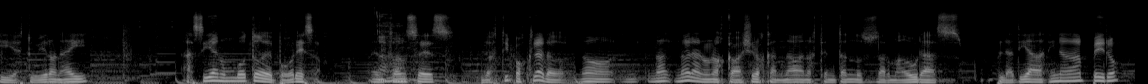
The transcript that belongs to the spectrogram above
y estuvieron ahí, hacían un voto de pobreza. Ajá. Entonces, los tipos, claro, no, no, no eran unos caballeros que andaban ostentando sus armaduras plateadas ni nada, pero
